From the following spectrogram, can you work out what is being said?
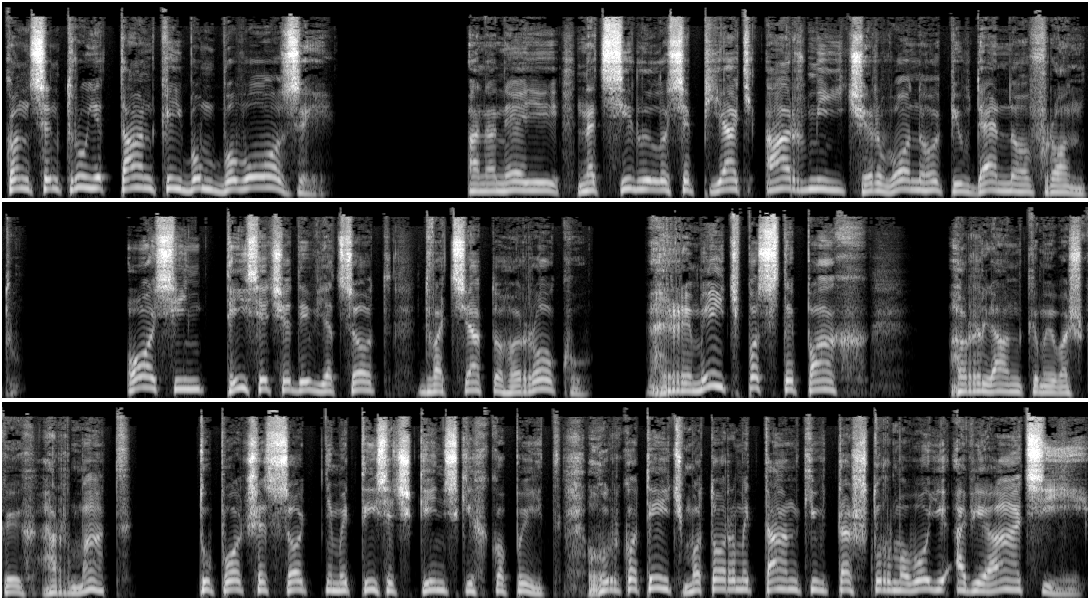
концентрує танки й бомбовози, а на неї націлилося п'ять армій Червоного Південного фронту. Осінь 1920 року гримить по степах горлянками важких гармат, тупоче сотнями тисяч кінських копит, гуркотить моторами танків та штурмової авіації,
